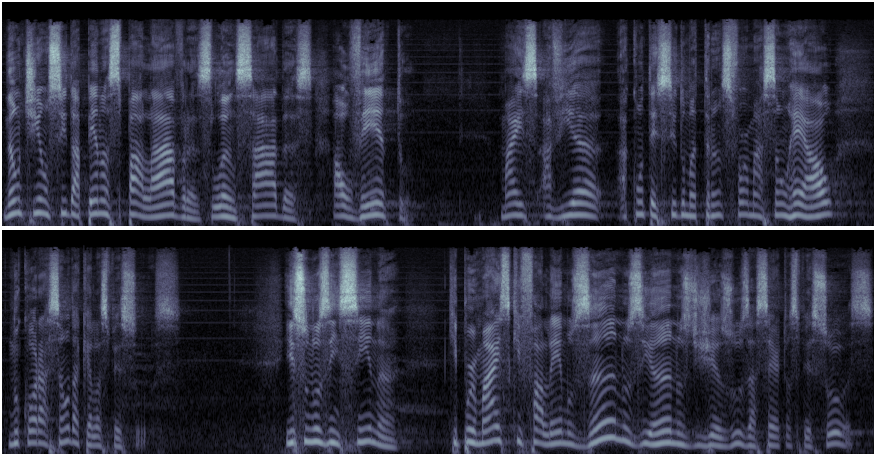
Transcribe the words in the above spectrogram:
não tinham sido apenas palavras lançadas ao vento, mas havia acontecido uma transformação real no coração daquelas pessoas. Isso nos ensina que, por mais que falemos anos e anos de Jesus a certas pessoas,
